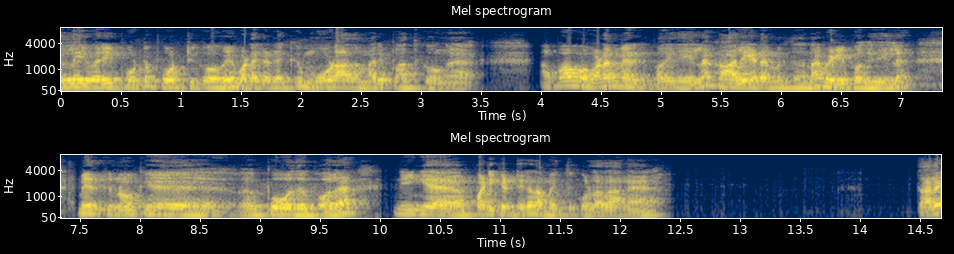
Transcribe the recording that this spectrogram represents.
எல்லை வரை போட்டு போர்ட்டிகோவை வடகிழக்கு மூடாத மாதிரி பார்த்துக்கோங்க அப்போ வடமேற்கு பகுதியில் காலி இடம் இருந்ததுன்னா வெளிப்பகுதியில் மேற்கு நோக்கி போவது போல் நீங்கள் படிக்கட்டுகள் அமைத்து கொள்ளலாங்க. தலை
